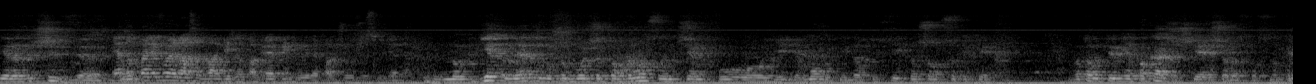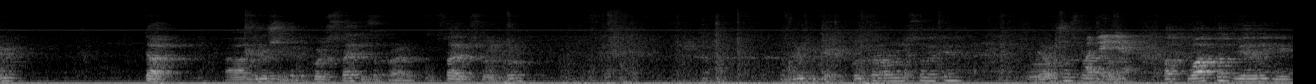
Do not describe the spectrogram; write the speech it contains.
не разрешить сделать. Я тут болевой раза два видел по крэпингу и факт, что уже судят. Но где-то, но я думаю, что больше по взрослым, чем по детям могут не допустить, потому что он все-таки... Потом ты мне покажешь, я еще раз посмотрю. Так, а, Андрюшенька, ты хочешь встать и заправиться? Встали в стойку. Андрюха, у тебя какой коронный в стойке? Я уже смотрю. Падение. Подхват под две ноги.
